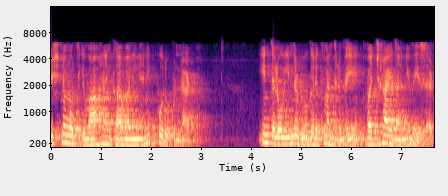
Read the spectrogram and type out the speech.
విష్ణుమూర్తికి వాహనం కావాలి అని కోరుకున్నాడు. ఇంతలో ఇంద్రుడు గరుత్మంతునిపై వజ్రాయుధాన్ని వేశాడు.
